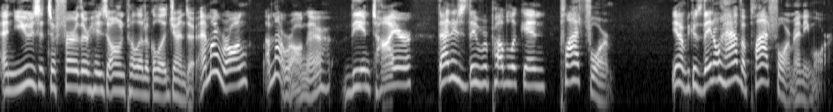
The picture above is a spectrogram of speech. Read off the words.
and use it to further his own political agenda. Am I wrong? I'm not wrong there. The entire, that is the Republican platform. You know, because they don't have a platform anymore.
